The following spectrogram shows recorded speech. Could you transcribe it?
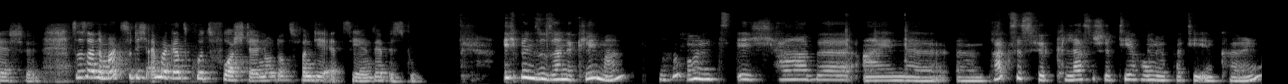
Sehr schön. Susanne, magst du dich einmal ganz kurz vorstellen und uns von dir erzählen? Wer bist du? Ich bin Susanne Klemann mhm. und ich habe eine äh, Praxis für klassische Tierhomöopathie in Köln.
